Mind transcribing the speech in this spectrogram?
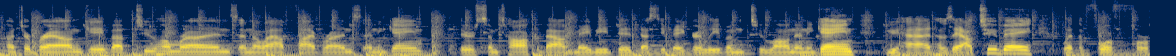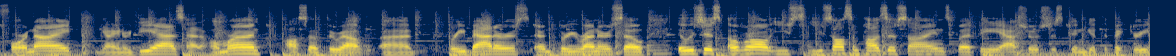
Hunter Brown gave up two home runs and allowed five runs in the game. There's some talk about maybe did Dusty Baker leave him too long in a game. You had Jose Altuve with a 4 4 4 night. Yainer Diaz had a home run, also threw out uh, three batters and three runners. So it was just overall, you, you saw some positive signs, but the Astros just couldn't get the victory.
